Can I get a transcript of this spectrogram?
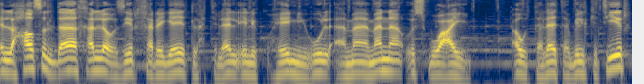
اللي حاصل ده خلى وزير خارجية الاحتلال إيلي كوهين يقول أمامنا أسبوعين أو ثلاثة بالكتير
